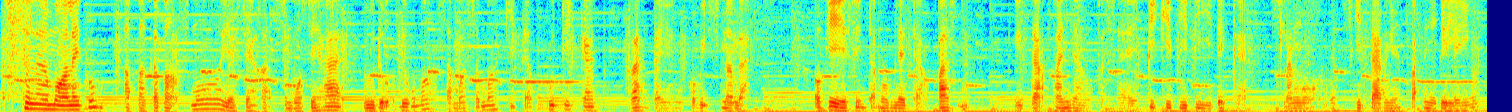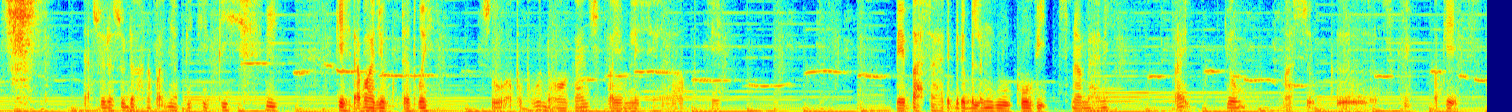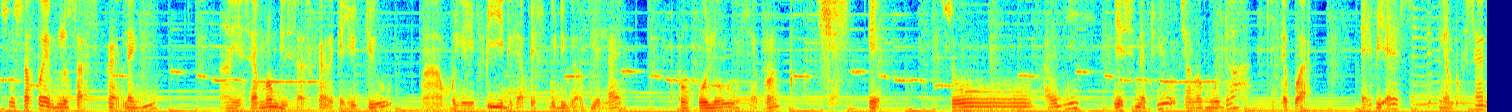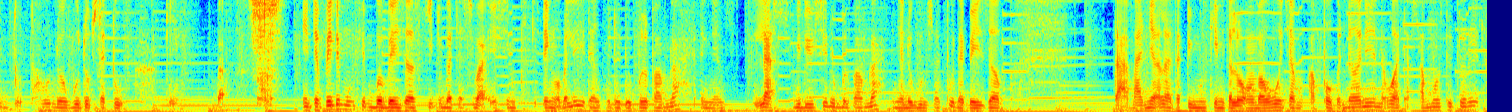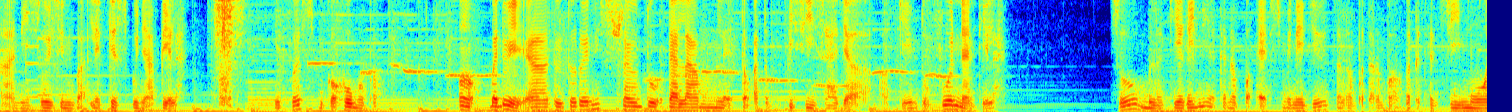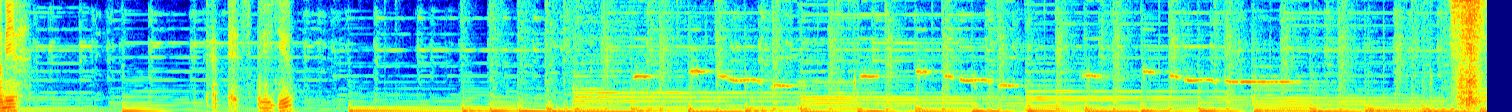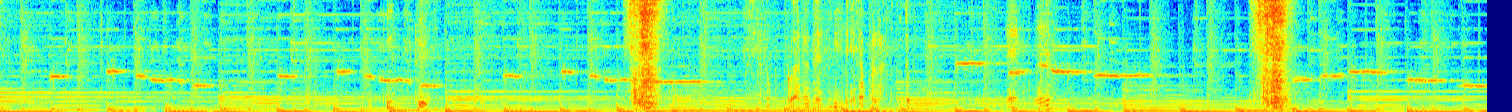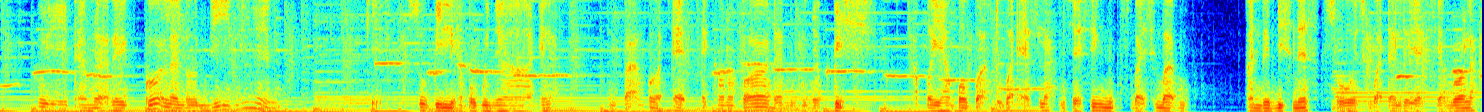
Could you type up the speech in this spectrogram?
Assalamualaikum, apa khabar semua? Ya saya harap semua sihat. Duduk di rumah sama-sama kita putihkan rantaian COVID-19 Okey, Yasin tak mau meletak pas Letak panjang pasal PKPD dekat Selangor dan sekitarnya. Pak Negeri lain Tak sudah-sudah nampaknya PKP ni. Okey, tak apa, jom kita terus So, apa pun doakan supaya Malaysia okay, Bebas lah daripada belenggu COVID-19 ni. Right, jom masuk ke skrip Okay, so siapa yang belum subscribe lagi uh, Ya saya boleh subscribe dekat YouTube uh, Boleh pi dekat Facebook juga Boleh like Ataupun follow ya saya pun Okay So hari ni Ya saya nak tunjuk cara mudah Kita buat FBS dengan berkesan untuk tahun 2021 Okay sebab interface mungkin berbeza sikit daripada sebab Yasin kita tengok balik daripada 2018 dengan last video Yasin 2018 dengan 2021 dah beza tak banyak lah tapi mungkin kalau orang baru macam apa benda ni nak buat? Tak sama tutorial ha ni so sini buat latest punya update lah. Okay, first buka home apa? Oh by the way uh, tutorial ni sesuai untuk dalam laptop atau PC saja ok untuk phone nantilah. So belah kiri ni akan nampak apps manager. Kalau nampak tak nampak apa tekan see more ni lah. Tekan apps manager apa punya ni lah Tempat apa, add account apa dan punya page Apa yang apa buat tu buat ads lah. Macam sing sebab sebab under business So sebab dalam yang siang bro lah.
